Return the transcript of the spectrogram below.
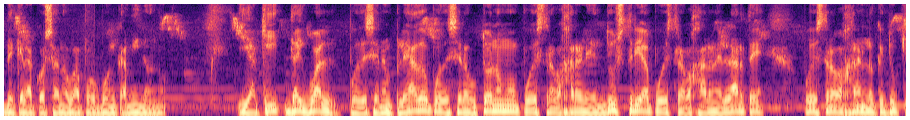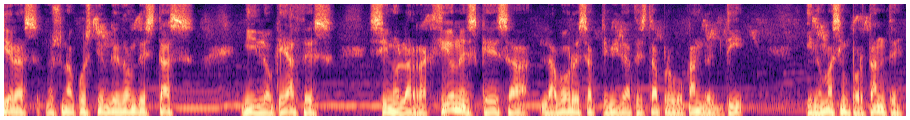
de que la cosa no va por buen camino, ¿no? Y aquí da igual, puedes ser empleado, puedes ser autónomo, puedes trabajar en la industria, puedes trabajar en el arte, puedes trabajar en lo que tú quieras. No es una cuestión de dónde estás ni lo que haces, sino las reacciones que esa labor, esa actividad está provocando en ti. Y lo más importante,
